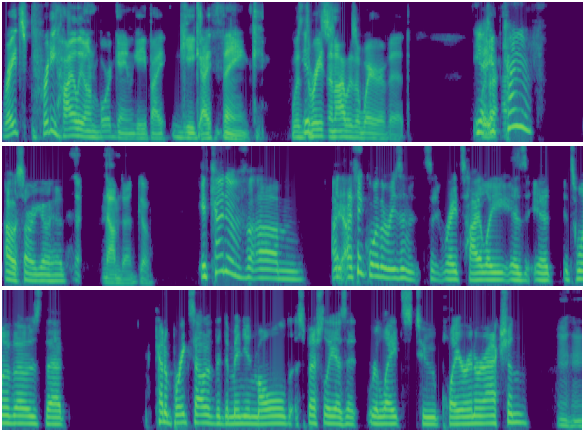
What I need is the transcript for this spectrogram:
rates pretty highly on board game geek i, geek, I think was the reason i was aware of it yeah, Was it I- kind of. Oh, sorry. Go ahead. no i'm done go it kind of um I, I think one of the reasons it rates highly is it it's one of those that kind of breaks out of the dominion mold especially as it relates to player interaction mm-hmm.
